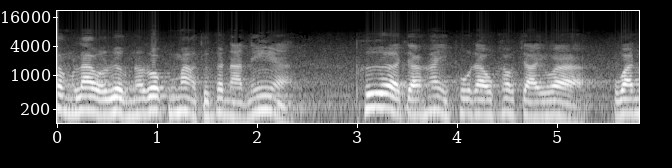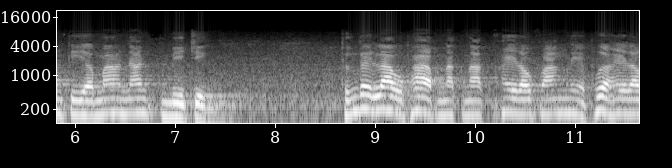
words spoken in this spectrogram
ต้องเล่าเรื่องนรกมากถึงขนาดนี้เพื่อจะให้พวกเราเข้าใจว่าวันเกียร์มานั้นมีจริง ถึงได้เล่าภาพหนักๆให้เราฟังเนี่ยเพื่อให้เรา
